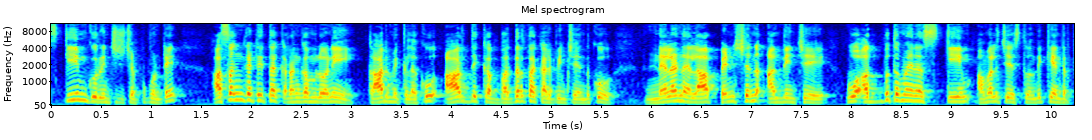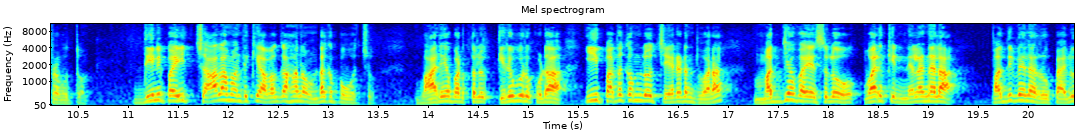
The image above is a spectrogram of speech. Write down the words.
స్కీమ్ గురించి చెప్పుకుంటే అసంఘటిత రంగంలోని కార్మికులకు ఆర్థిక భద్రత కల్పించేందుకు నెల నెల పెన్షన్ అందించే ఓ అద్భుతమైన స్కీమ్ అమలు చేస్తుంది కేంద్ర ప్రభుత్వం. దీనిపై చాలామందికి అవగాహన ఉండకపోవచ్చు. భార్యాభర్తలు ఇరువురు కూడా ఈ పథకంలో చేరడం ద్వారా మధ్య వయసులో వారికి నెల నెల పదివేల రూపాయలు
